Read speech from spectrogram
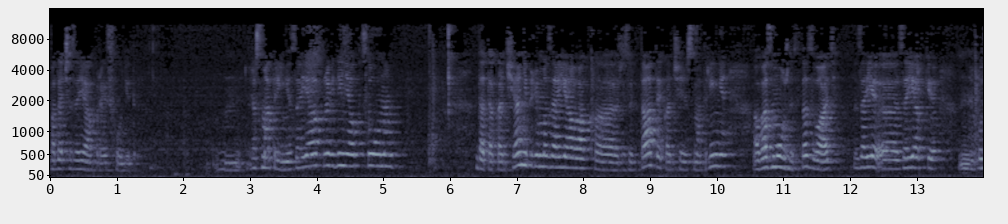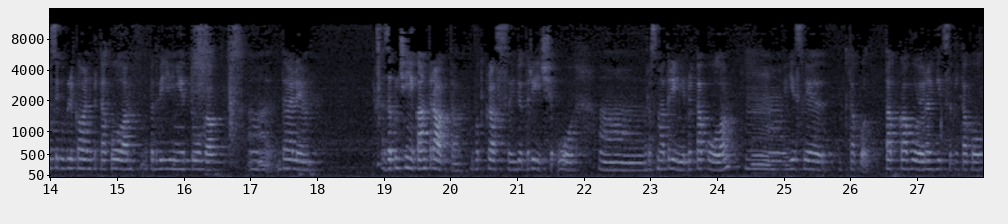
подача заявок происходит. Рассмотрение заявок, проведение аукциона, дата окончания приема заявок, результаты, окончание рассмотрения, возможность отозвать э, заявки после публикования протокола подведения итогов. Э, далее заключение контракта. Вот как раз идет речь о э, рассмотрении протокола, если таковой родится протокол,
